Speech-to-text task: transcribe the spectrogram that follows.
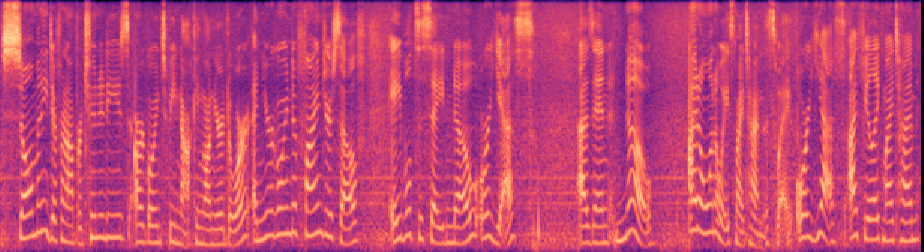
so many different opportunities are going to be knocking on your door, and you're going to find yourself able to say no or yes, as in, no, I don't want to waste my time this way. Or, yes, I feel like my time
